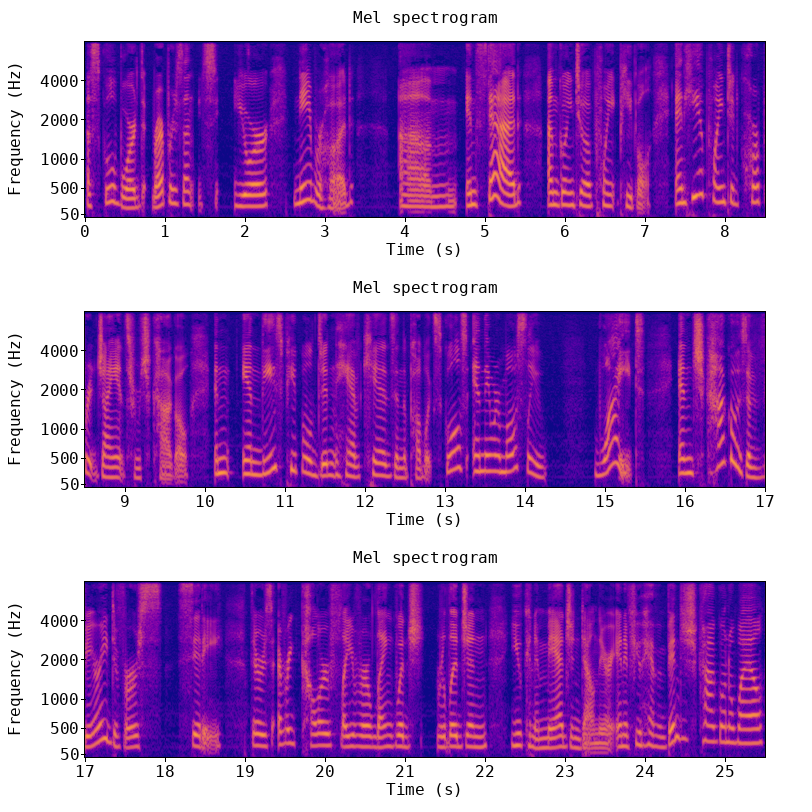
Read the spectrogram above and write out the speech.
a school board that represents your neighborhood, um, instead, I'm going to appoint people. And he appointed corporate giants from Chicago. And, and these people didn't have kids in the public schools, and they were mostly white. And Chicago is a very diverse city. There's every color, flavor, language, religion you can imagine down there. And if you haven't been to Chicago in a while,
